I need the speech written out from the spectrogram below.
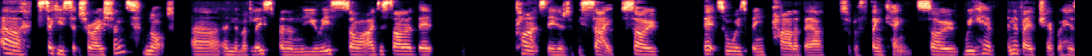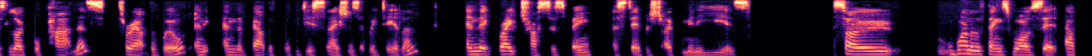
uh, sticky situations, not uh, in the Middle East, but in the US. So I decided that clients needed to be safe. So that's always been part of our sort of thinking. So we have Innovative Travel has local partners throughout the world and, and about the 40 destinations that we deal in. And that great trust has been established over many years. So one of the things was that our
